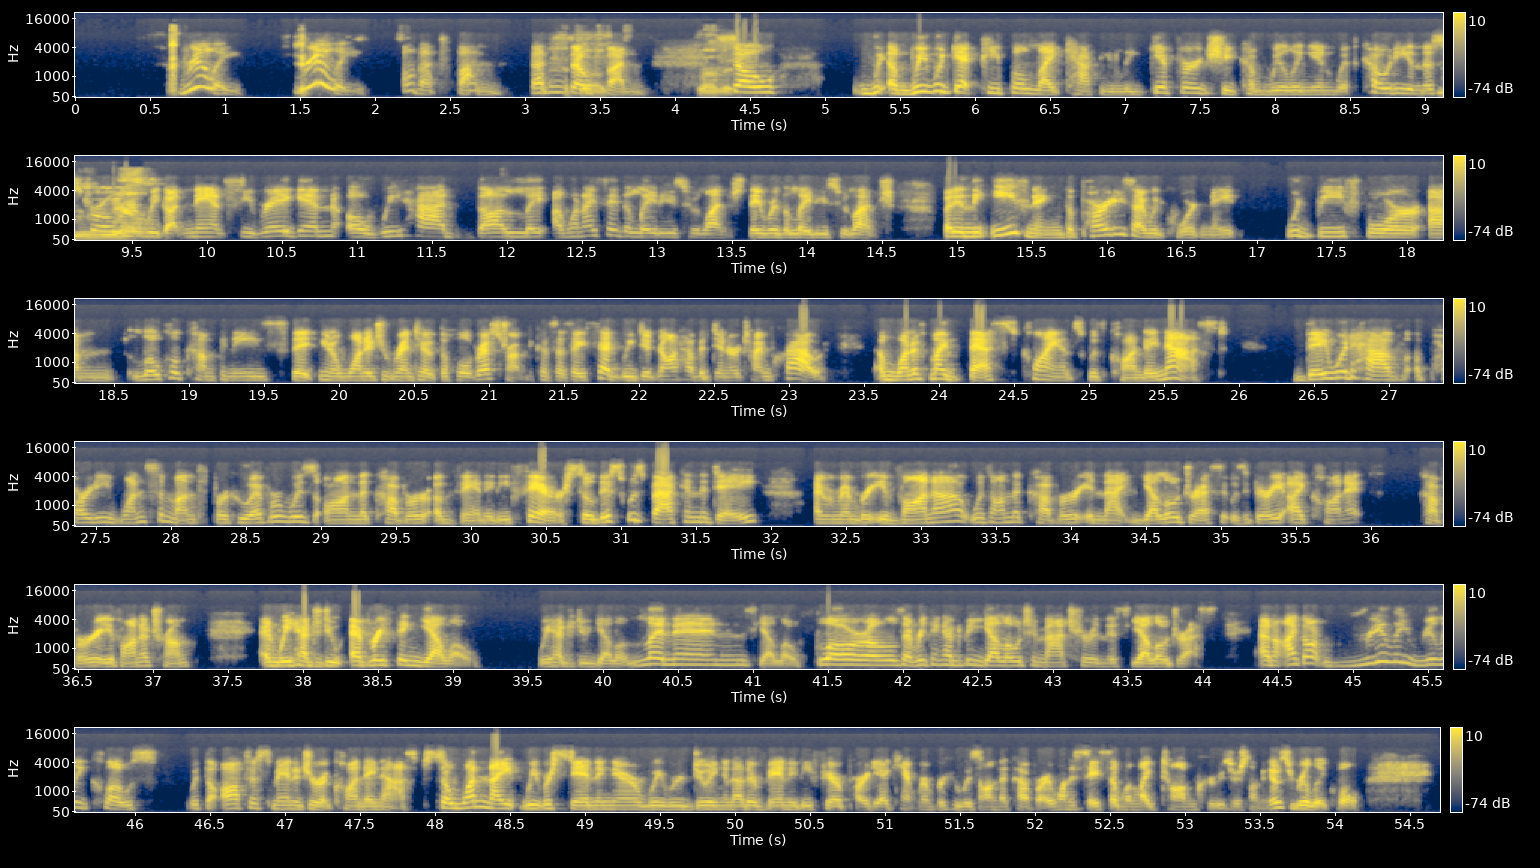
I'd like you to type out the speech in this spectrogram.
Really? Yeah. Really? Oh, that's fun. That's so awesome. fun. Love. So we, uh, we would get people like Kathie Lee Gifford. She'd come wheeling in with Cody in the stroller. No. We got Nancy Reagan. Oh, we had the la- when I say the ladies who lunch, they were the ladies who lunch. But in the evening, the parties I would coordinate would be for um, local companies that you know wanted to rent out the whole restaurant because, as I said, we did not have a dinner time crowd. And one of my best clients was Condé Nast they would have a party once a month for whoever was on the cover of Vanity Fair. So this was back in the day. I remember Ivana was on the cover in that yellow dress. It was a very iconic cover, Ivana Trump, and we had to do everything yellow. We had to do yellow linens, yellow florals, everything had to be yellow to match her in this yellow dress. And I got really, really close with the office manager at Condé Nast. So one night we were standing there, we were doing another Vanity Fair party. I can't remember who was on the cover. I want to say someone like Tom Cruise or something. It was really cool.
